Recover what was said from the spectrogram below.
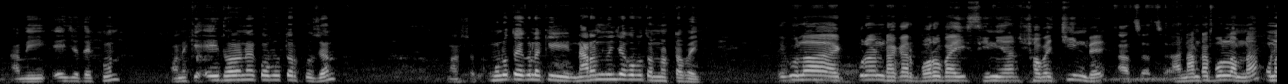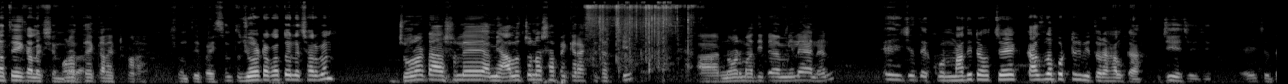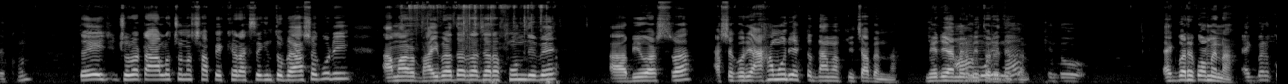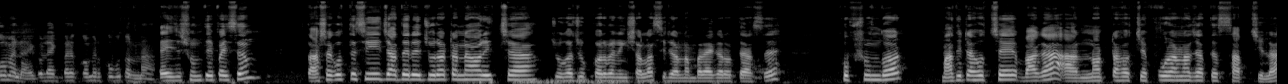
আমি এই যে দেখুন অনেকে এই ধরনের কবুতর খুঁজেন। মাশাল্লাহ মূলত এগুলো কি নারায়ণগঞ্জে কবুতর নটটা ভাই? এগুলা এক পুরান ঢাকার বড় ভাই সিনিয়র সবাই চিনবে। আচ্ছা আচ্ছা। আর নামটা বললাম না। ওনা থেকে কালেকশন ওনার থেকে কালেক্ট করা। শুনতে পাইছেন। তো জোড়াটা কত হলে ছাড়বেন? জোড়াটা আসলে আমি আলোচনা সাপেক্ষে রাখতে চাচ্ছি। আর নর্মাদিটা মিলে নেন। এই যে দেখুন মাদিটা হচ্ছে কাজলাপট্টির ভিতরে হালকা। জি জি জি। এই যে দেখুন তো এই জোড়াটা আলোচনা সাপেক্ষে রাখছে। কিন্তু ভাই আশা করি আমার ভাই ব্রাদাররা যারা ফোন দেবে ভিউয়ার্সরা আশা করি আহামরি একটা দাম আপনি চাবেন না। মিডিয়ামের ভিতরে দিবেন। কিন্তু একবারে কমে না। একবারে কমে না এগুলো একবারে কমের কবুতর না। এই যে শুনতে পাইছেন? তো আশা করতেছি যাদের এই জোড়াটা নেওয়ার ইচ্ছা যোগাযোগ করবেন ইনশাল্লাহ সিরিয়াল নাম্বার এগারোতে আছে। খুব সুন্দর। মাটিটা হচ্ছে বাগা আর নটটা হচ্ছে পুরানা জাতের সাপচিলা।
